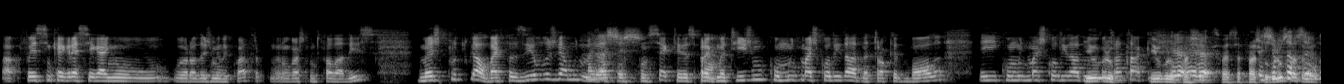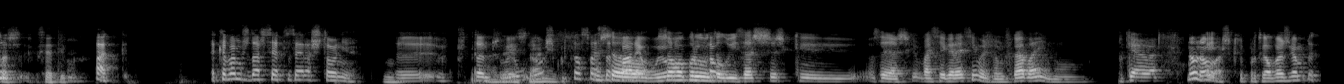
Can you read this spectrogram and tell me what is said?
pá, foi assim que a Grécia ganhou o Euro 2004, eu não gosto muito de falar disso, mas Portugal vai fazê-lo a jogar muito Mas melhor. achas- Consegue ter esse pragmatismo com muito mais qualidade na troca de bola e com muito mais qualidade E no contra-ataque. E o grupo? Era- era- que se safar com o grupo ou também estás cético? Pá, acabamos de dar 7-0 à Estónia. Hum. Eh, portanto, Mas é eu, eu acho que Portugal se vai safar. só, é o Euro, só uma pergunta, Portugal- Luís. Achas que. Ou seja, acho que vai ser Grécia, mas vamos jogar bem. Não... Porque é, Não, não, É- acho que Portugal vai jogar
